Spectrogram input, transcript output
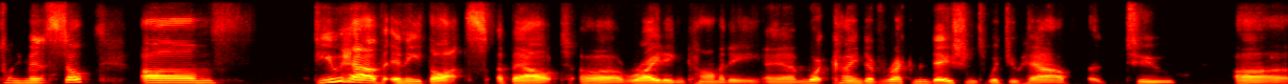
20 minutes. So um do you have any thoughts about uh, writing comedy and what kind of recommendations would you have uh, to uh,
